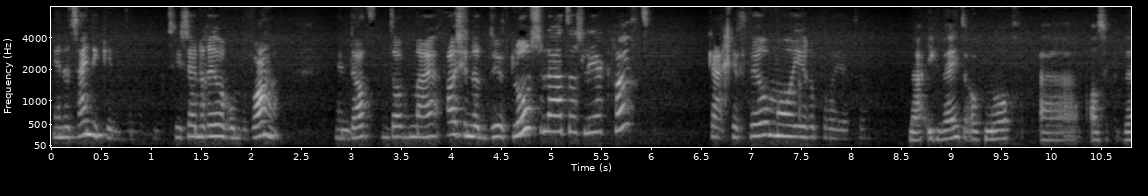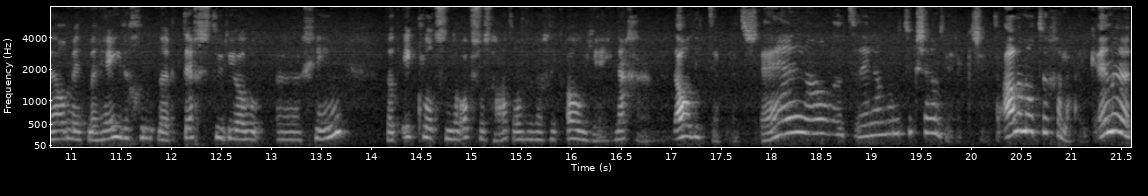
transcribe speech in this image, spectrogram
en dat zijn die kinderen nog niet. Die zijn nog heel erg onbevangen. En dat, dat, maar als je dat durft los te laten als leerkracht, krijg je veel mooiere projecten. Nou, ik weet ook nog, eh, als ik wel met mijn hele groep naar de techstudio eh, ging, dat ik klotsende oksels had. Want dan dacht ik, oh jee, nou gaan we. Al die tablets. En, al dat, en dan moet ik ze aan het werk zetten. Allemaal tegelijk. En, eh,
